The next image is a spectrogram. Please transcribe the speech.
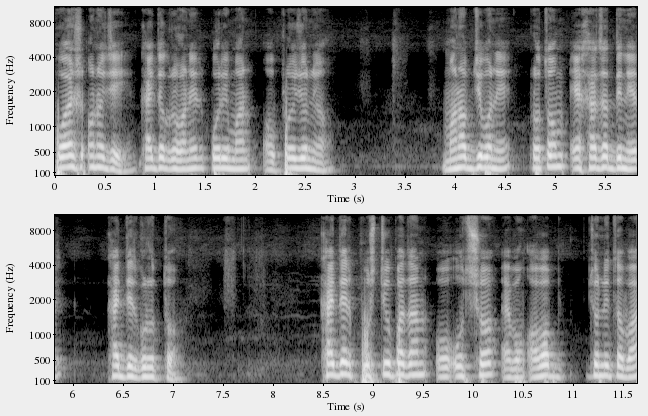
বয়স অনুযায়ী খাদ্য গ্রহণের পরিমাণ ও প্রয়োজনীয় মানব জীবনে প্রথম এক হাজার দিনের খাদ্যের গুরুত্ব। খাদ্যের পুষ্টি উপাদান ও উৎস এবং অভাবজনিত বা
